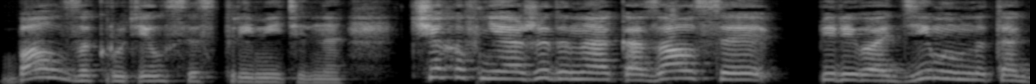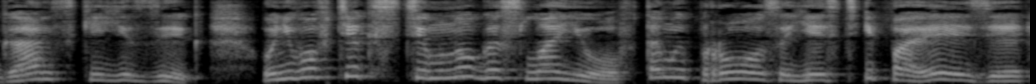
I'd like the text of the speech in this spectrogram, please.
Бал закрутился стремительно. Чехов неожиданно оказался переводимым на таганский язык. У него в тексте много слоев, там и проза есть, и поэзия,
